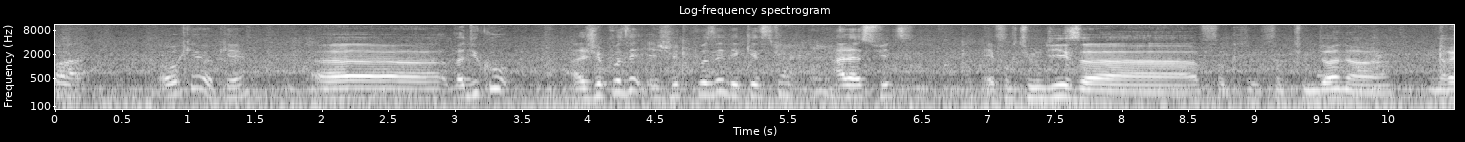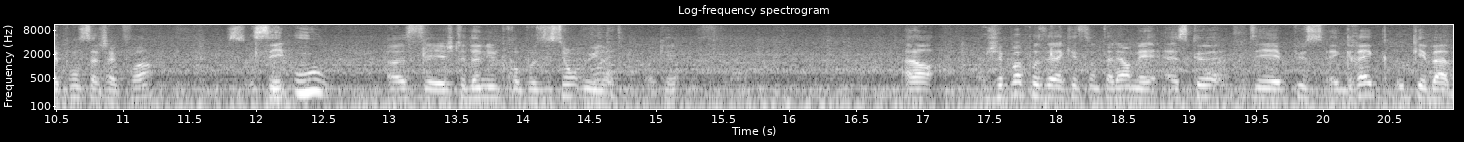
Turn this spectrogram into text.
Ouais. Ok, ok. Euh, bah du coup, euh, je vais, poser, je vais te poser des questions à la suite. Et il faut que tu me dises, euh, faut, que, faut que tu me donnes euh, une réponse à chaque fois. C'est où euh, c'est, Je te donne une proposition ou une autre. Ok. Alors, je vais pas poser la question tout à l'heure, mais est-ce que tu es plus grec ou kebab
